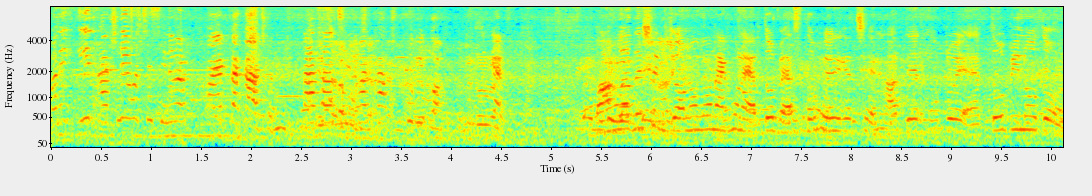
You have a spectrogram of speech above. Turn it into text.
মানে ঈদ আসলে হচ্ছে সিনেমার কয়েকটা কাজ তাছাড়া সিনেমার কাজ খুবই কম। বাংলাদেশের জনগণ এখন এত ব্যস্ত হয়ে গেছে হাতের মুঠোয় এত বিনোদন।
